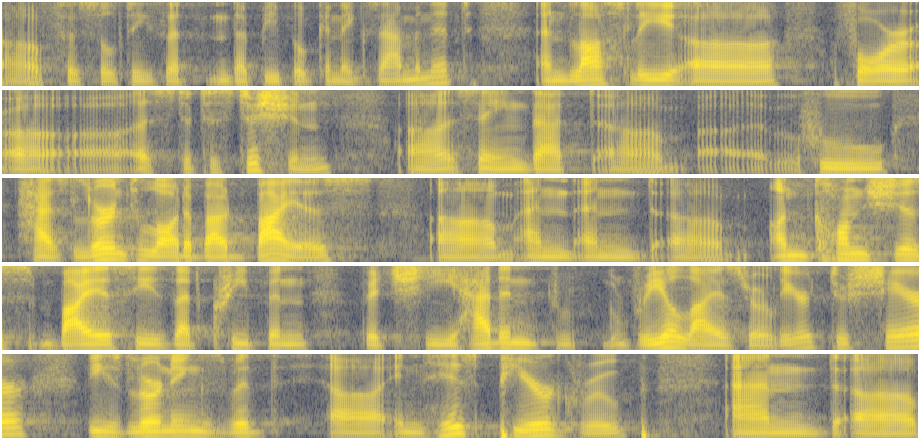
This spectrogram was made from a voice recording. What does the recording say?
uh, facilities that that people can examine it. And lastly, uh, for a statistician. saying that um, who has learned a lot about bias um, and, and uh, unconscious biases that creep in, which he hadn't realized earlier, to share these learnings with uh, in his peer group, and uh,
